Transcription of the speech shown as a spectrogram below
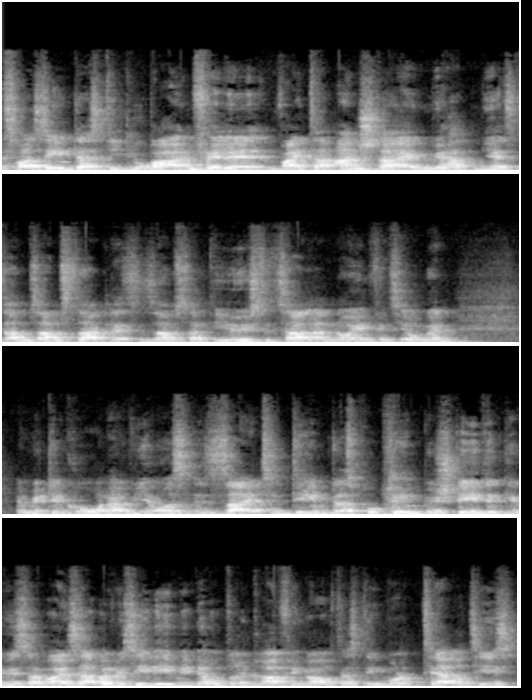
zwar sehen, dass die globalen Fälle weiter ansteigen. Wir hatten jetzt am Samstag, letzten Samstag, die höchste Zahl an Neuinfizierungen mit dem Coronavirus, seitdem das Problem besteht in gewisser Weise. Aber wir sehen eben in der unteren Grafik auch, dass die Mortalities,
